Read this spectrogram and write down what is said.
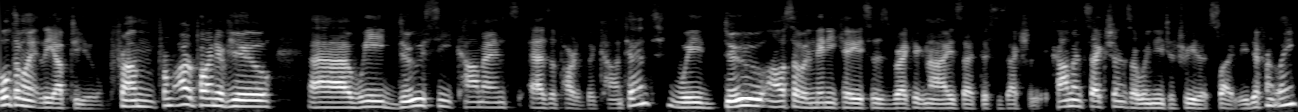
ultimately up to you. From from our point of view, uh, we do see comments as a part of the content. We do also, in many cases, recognize that this is actually a comment section, so we need to treat it slightly differently.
